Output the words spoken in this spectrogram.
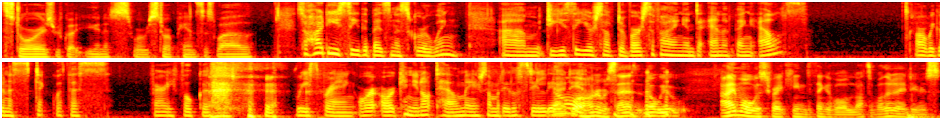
storage. We've got units where we store paints as well. So how do you see the business growing? Um, do you see yourself diversifying into anything else? Or are we going to stick with this very focused respraying? Or, or can you not tell me if somebody will steal the idea? no, idea? hundred percent. No, we. I'm always very keen to think of all lots of other ideas.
